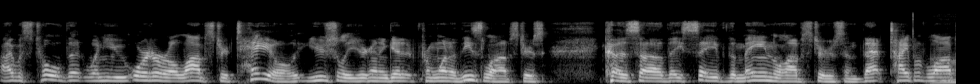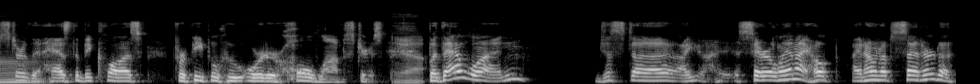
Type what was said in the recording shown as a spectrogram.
I was told that when you order a lobster tail, usually you're going to get it from one of these lobsters because uh, they save the main lobsters and that type of lobster oh. that has the big claws for people who order whole lobsters. Yeah. But that one just uh, I Sarah Lynn. I hope I don't upset her to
